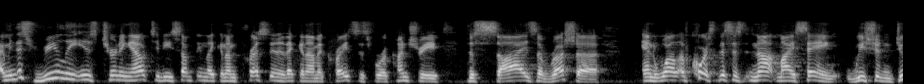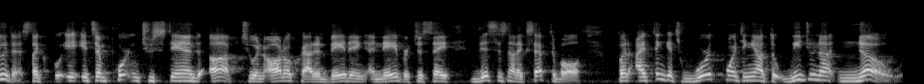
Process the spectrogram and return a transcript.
I mean, this really is turning out to be something like an unprecedented economic crisis for a country the size of Russia. And while, of course, this is not my saying we shouldn't do this, like it's important to stand up to an autocrat invading a neighbor to say this is not acceptable. But I think it's worth pointing out that we do not know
